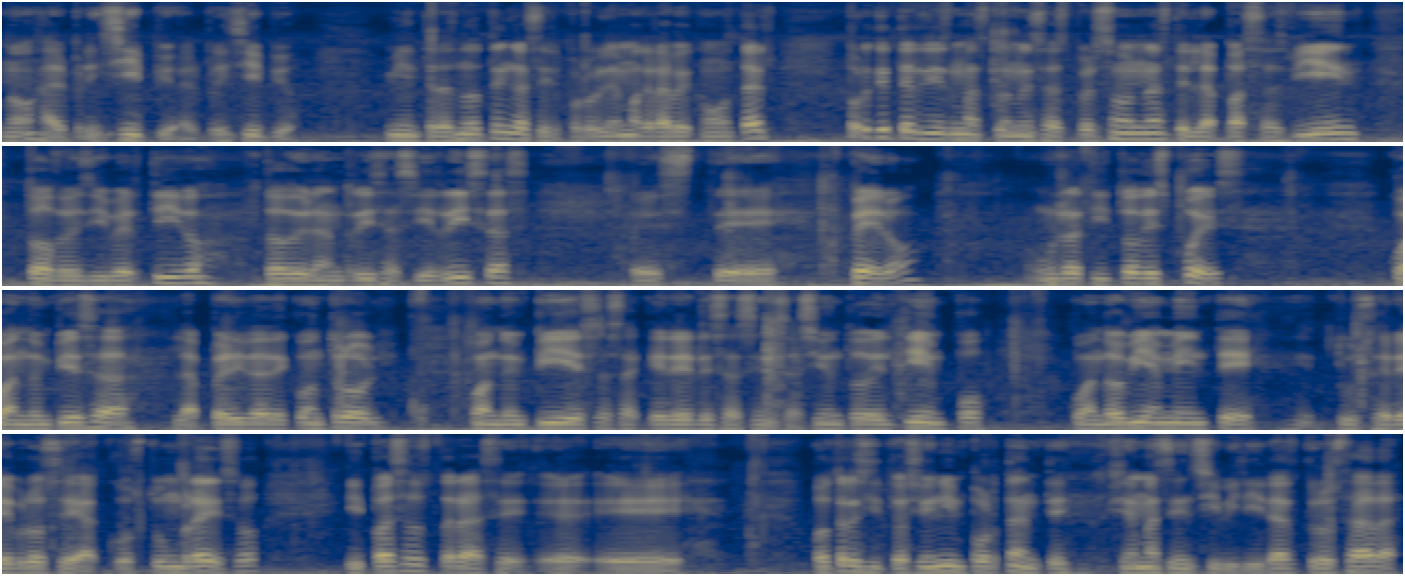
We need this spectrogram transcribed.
¿no? Al principio, al principio mientras no tengas el problema grave como tal, porque te ríes más con esas personas, te la pasas bien, todo es divertido, todo eran risas y risas, este, pero un ratito después, cuando empieza la pérdida de control, cuando empiezas a querer esa sensación todo el tiempo, cuando obviamente tu cerebro se acostumbra a eso y pasa otra, eh, eh, otra situación importante que se llama sensibilidad cruzada.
